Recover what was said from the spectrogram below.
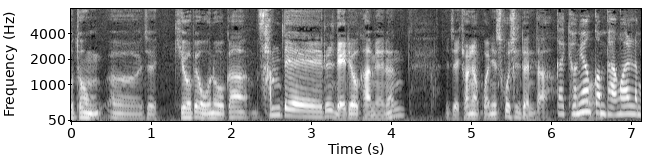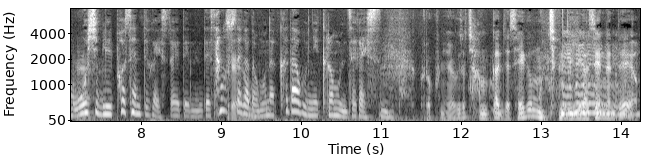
보통 어 이제 기업의 오너가 3대를 내려가면은 이제 경영권이 소실된다. 그러니까 경영권 뭐. 방어하려면 네. 51%가 있어야 되는데 상수세가 그래요. 너무나 크다 보니 그런 문제가 있습니다. 그렇군요. 여기서 잠깐 이제 세금 문제는 얘기가 샜는데요.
